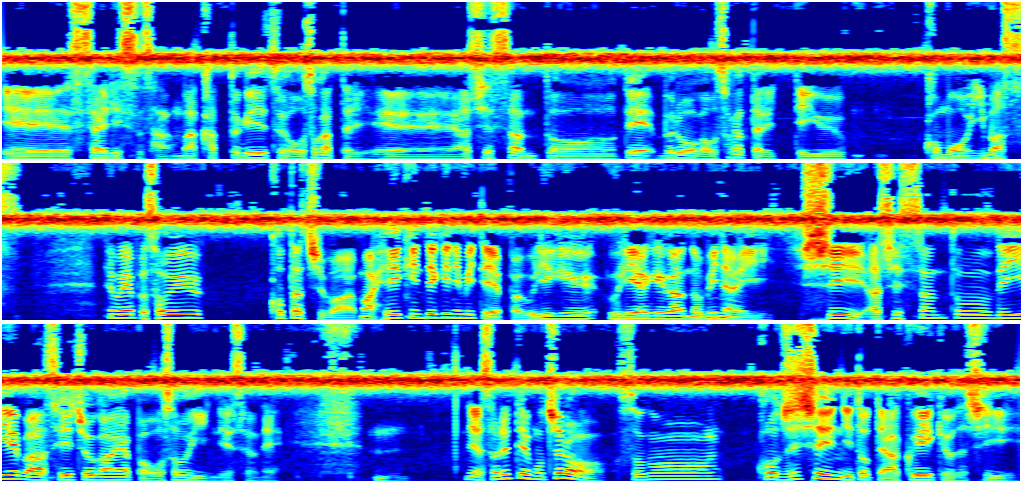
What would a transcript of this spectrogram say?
えー、スタイリストさん、まあカット技術が遅かったり、えー、アシスタントでブローが遅かったりっていう子もいます。でもやっぱそういう子たちは、まあ平均的に見てやっぱ売り上げ、売り上げが伸びないし、アシスタントで言えば成長がやっぱ遅いんですよね。うん。で、それってもちろん、その子自身にとって悪影響だし、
